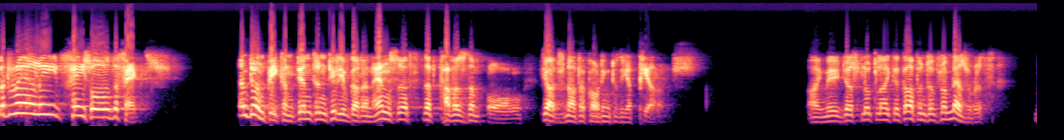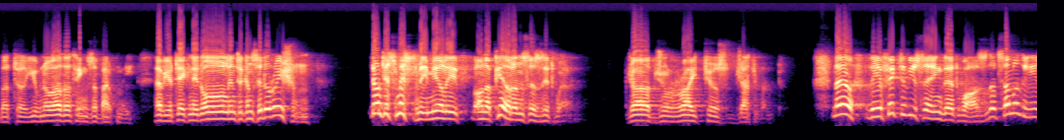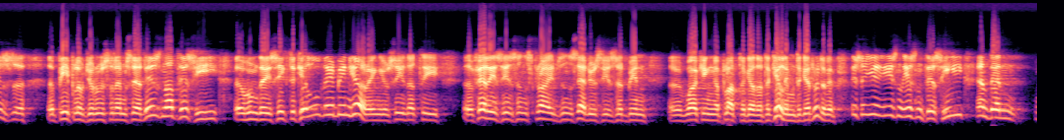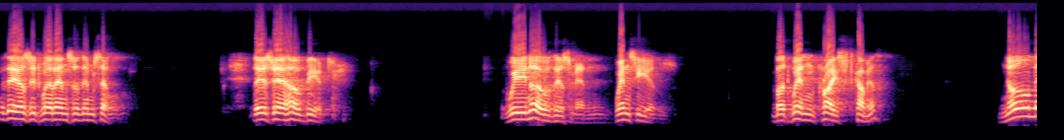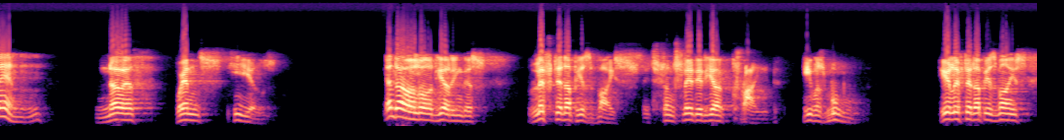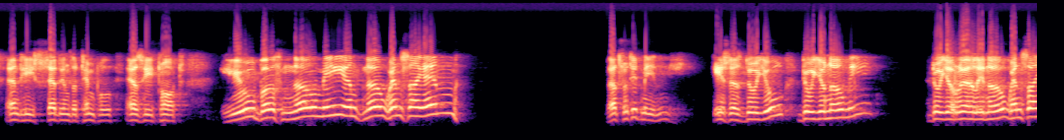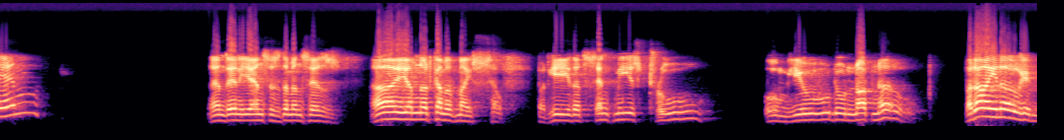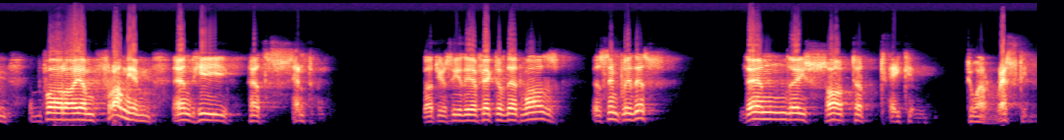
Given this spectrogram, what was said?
But really face all the facts. And don't be content until you've got an answer that covers them all. Judge not according to the appearance. I may just look like a carpenter from Nazareth, but uh, you know other things about me. Have you taken it all into consideration? Don't dismiss me merely on appearance, as it were. Judge righteous judgment. Now, the effect of his saying that was that some of these uh, uh, people of Jerusalem said, Is not this he uh, whom they seek to kill? They've been hearing, you see, that the uh, Pharisees and scribes and Sadducees had been uh, working a plot together to kill him, to get rid of him. They say, Isn't, isn't this he? And then they, as it were, answer themselves. They say, Howbeit, we know this man, whence he is. But when Christ cometh, no man knoweth whence he is. And our Lord, hearing this, lifted up his voice. It's translated here, cried. He was moved. He lifted up his voice and he said in the temple as he taught, You both know me and know whence I am. That's what it means. He says, Do you? Do you know me? Do you really know whence I am? And then he answers them and says, I am not come of myself, but he that sent me is true, whom you do not know. But I know him, for I am from him, and he hath sent me. But you see, the effect of that was uh, simply this. Then they sought to take him, to arrest him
